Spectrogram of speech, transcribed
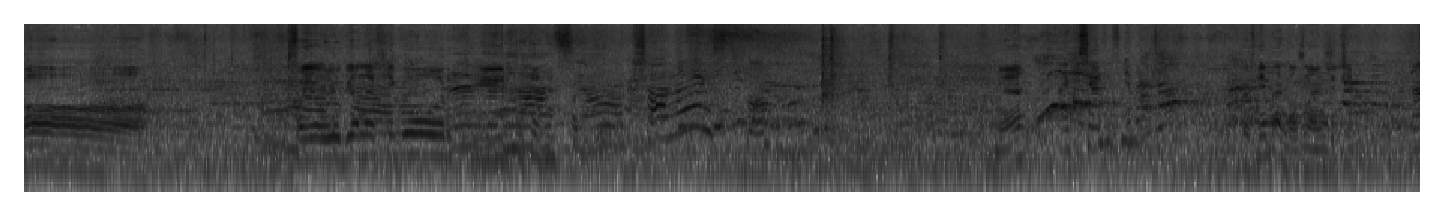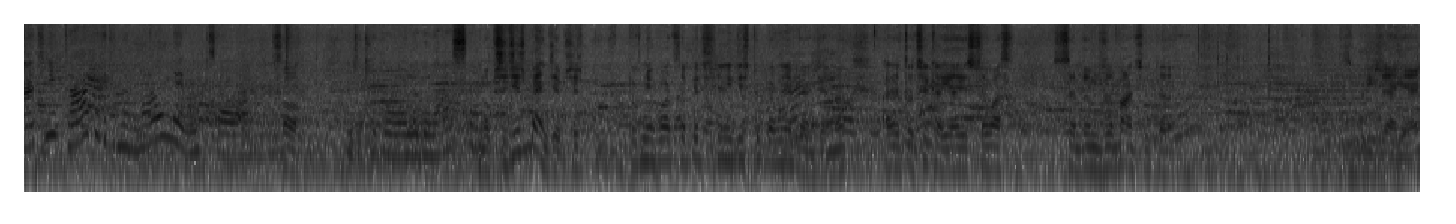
O, Twoje ulubione figurki. Rewelacja, szaleństwo. Nie? A jakichś elfów nie będzie? Pewnie będą znając życie. Ale to nie tak, to takie normalne, ja bym chciała. Co? No takiego Legolasa. No przecież będzie, przecież pewnie Władca Pierścieni gdzieś tu pewnie będzie, no. Ale to czekaj, ja jeszcze raz sobie zobaczył te zbliżenie.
